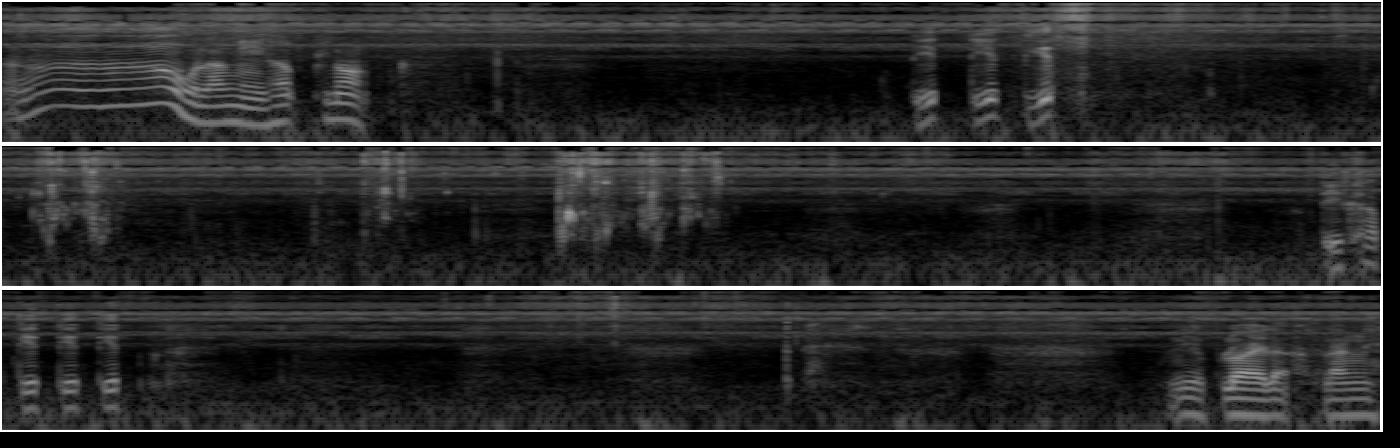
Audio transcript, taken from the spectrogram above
อ้าวหลังนี้ครับพี่น้อง ติดติดติดติดครับติดติดติดเรียบร้อยละลังนี่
